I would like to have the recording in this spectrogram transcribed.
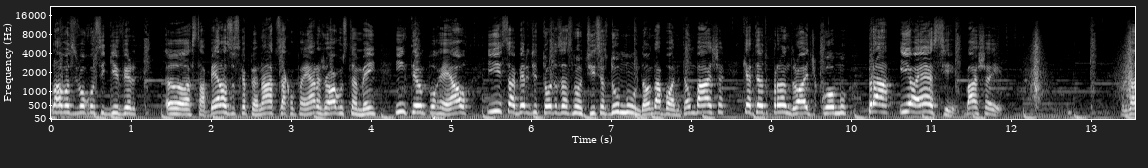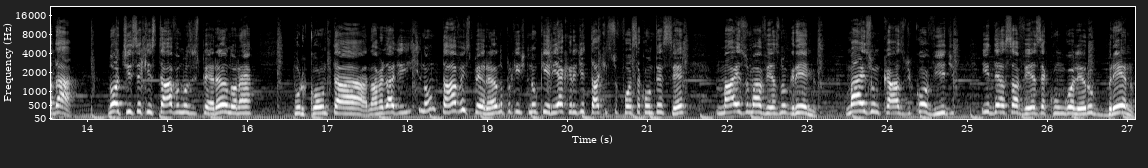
Lá vocês vão conseguir ver uh, as tabelas dos campeonatos, acompanhar os jogos também em tempo real e saber de todas as notícias do mundão da bola. Então baixa, que é tanto para Android como para iOS. Baixa aí. Já dá. Notícia que estávamos esperando, né? Por conta. Na verdade, a gente não estava esperando porque a gente não queria acreditar que isso fosse acontecer mais uma vez no Grêmio. Mais um caso de Covid e dessa vez é com o goleiro Breno.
